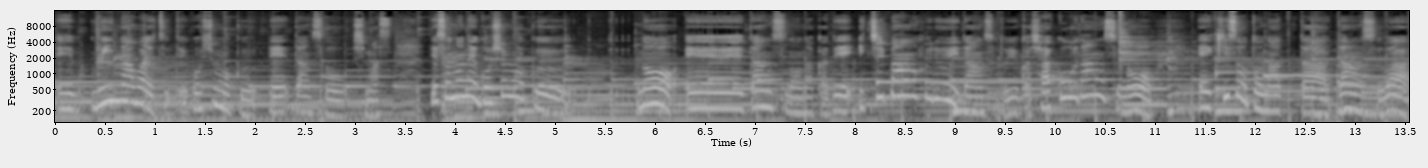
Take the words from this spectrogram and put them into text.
えー、ウィンナーワルツっていう5種目でダンスをします。でそのね5種目の、えー、ダンスの中で一番古いダンスというか社交ダンスの、えー、基礎となったダンスは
